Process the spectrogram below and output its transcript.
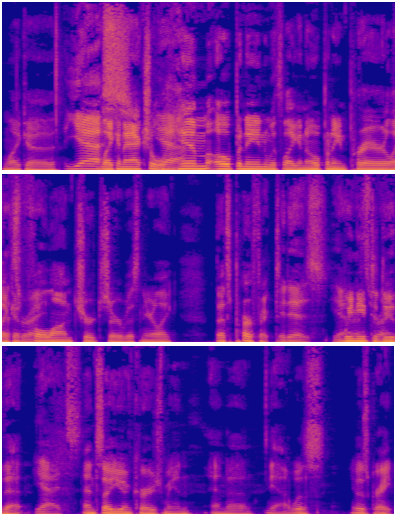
like a Yes. like an actual Yeah. hymn opening with like an opening prayer, like That's a right. full on church service, and you're like, that's perfect. It is. Yeah, we need to do that. Yeah, it's- and so you encouraged me, and and uh, yeah, it was it was great.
